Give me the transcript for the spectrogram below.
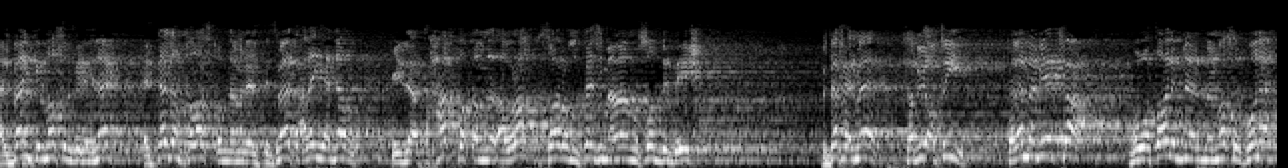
البنك المصرفي اللي هناك التزم خلاص قلنا من الالتزامات عليه أنه إذا تحقق من الأوراق صار ملتزم أمام المصدر بإيش؟ بدفع المال. فبيعطيه فلما بيدفع هو طالب من المصرف هنا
